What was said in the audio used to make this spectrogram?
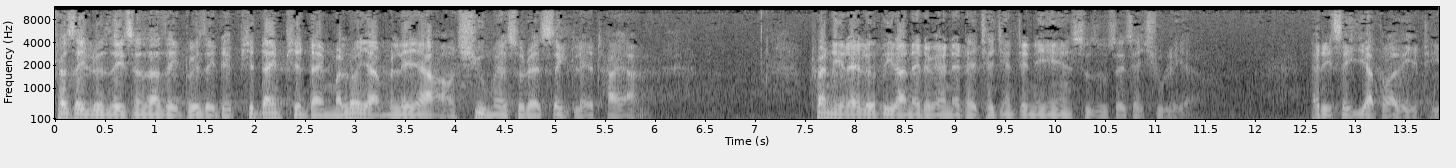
ထွက်စိတ်လွင်စိတ်စဉ်းစားစိတ်တွေးစိတ်တွေဖြစ်တိုင်းဖြစ်တိုင်းမလွတ်ရမလဲရအောင်ရှုမယ်ဆိုတဲ့စိတ်လဲထားရမယ်ထွက်နေတယ်လို့သိတာနဲ့တပြိုင်နက်တည်းချက်ချင်းတင်းနေရင်စူးစူးဆဲဆဲရှုလိုက်ရအဲ့ဒီစိတ်ရပ်သွားသည်အထိ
